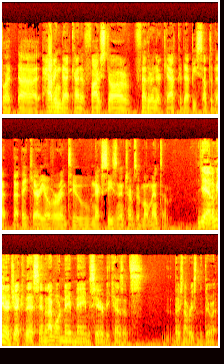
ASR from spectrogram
But uh, having that kind of five star feather in their cap, could that be something that, that they carry over into next season in terms of momentum? Yeah, let me interject this, in, and I won't name names here because it's there's no reason to do it.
